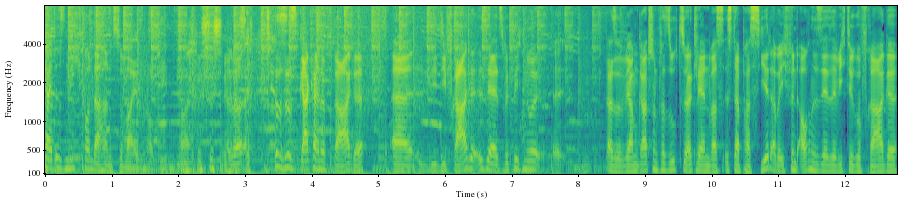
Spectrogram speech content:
Die Ähnlichkeit ist nicht von der Hand zu weisen, auf jeden Fall. Also, das ist gar keine Frage. Äh, die, die Frage ist ja jetzt wirklich nur, äh, also wir haben gerade schon versucht zu erklären, was ist da passiert, aber ich finde auch eine sehr, sehr wichtige Frage,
